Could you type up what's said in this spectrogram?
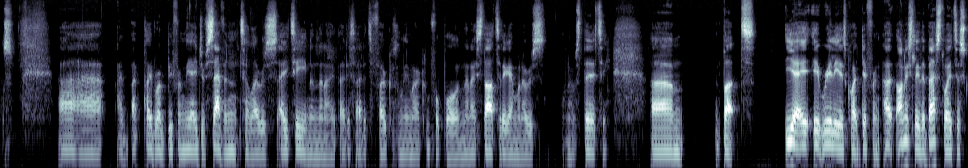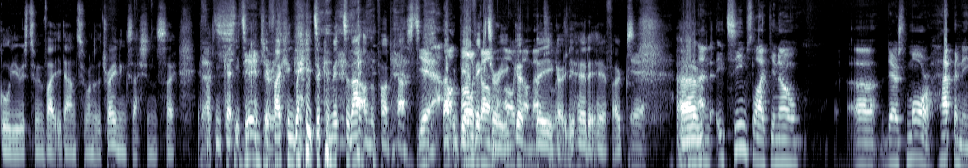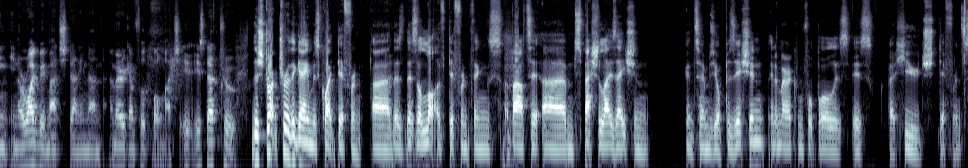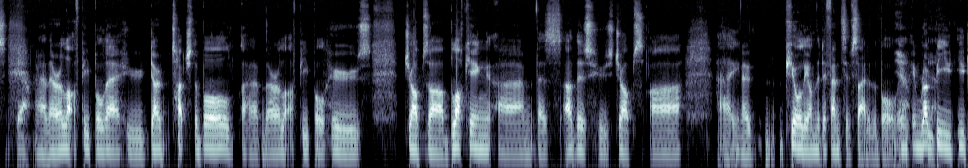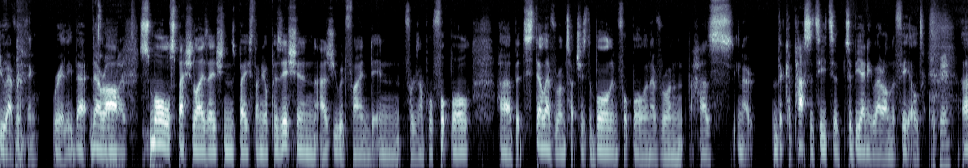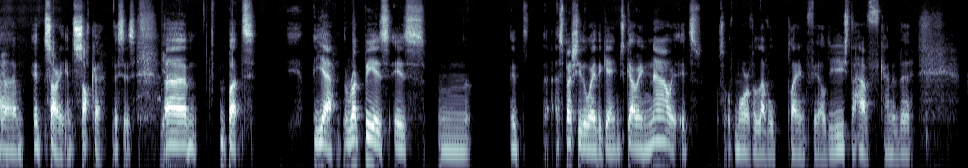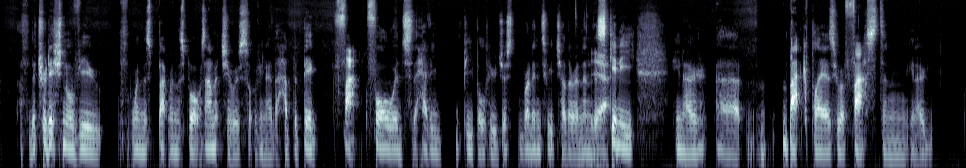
Uh, I, I played rugby from the age of seven till I was 18, and then I, I decided to focus on the American football, and then I started again when I was when I was 30. Um, but yeah, it, it really is quite different. Uh, honestly, the best way to school you is to invite you down to one of the training sessions. So if I can get you to, dangerous. if I can get you to commit to that on the podcast, Yeah, that would be I'll a victory. come, Good, come, there you go. You heard it here, folks. yeah, Um, and it seems like you know. Uh, there's more happening in a rugby match than in an American football match. Is, is that true? The structure of the game is quite different. Uh, there's there's a lot of different things about it. Um, specialization in terms of your position in American football is is a huge difference. Yeah. Uh, there are a lot of people there who don't touch the ball. Uh, there are a lot of people whose jobs are blocking. Um, there's others whose jobs are, uh, you know, purely on the defensive side of the ball. Yeah, In, in rugby, you, you do everything. Really, there, there are Right. small specializations based on your position, as you would find in, for example, football. Uh, but still, everyone touches the ball in football, and everyone has, you know, the capacity to, to be anywhere on the field. Okay, Um, in, sorry, in soccer, this is. Yeah. Um, but yeah, rugby is is mm, it's especially the way the game's going now. It's sort of more of a level playing field. You used to have kind of the the traditional view when this back when the sport was amateur was sort of you know they had the big fat forwards, the heavy people who just run into each other, and then the Yeah. skinny, you know, uh, back players who are fast and you know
